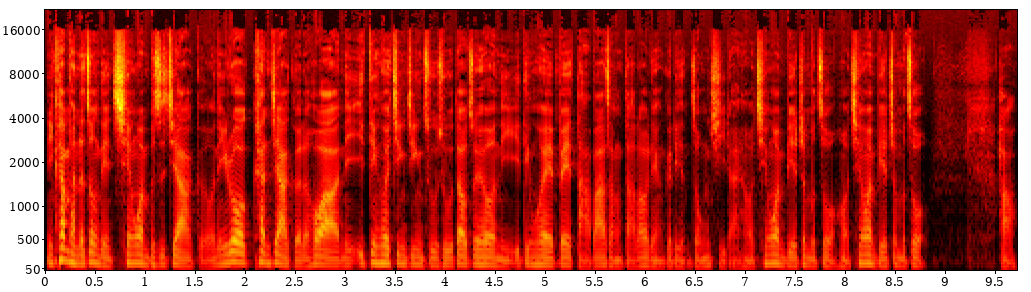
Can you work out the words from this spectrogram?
你看盘的重点千万不是价格。你如果看价格的话，你一定会进进出出，到最后你一定会被打巴掌打到两个脸肿起来哈，千万别这么做哈，千万别这么做。好。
